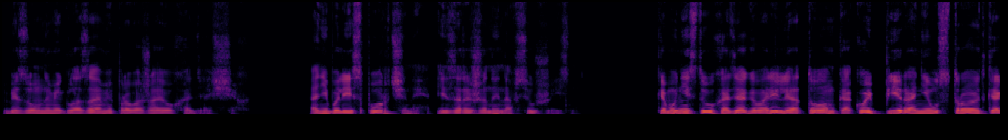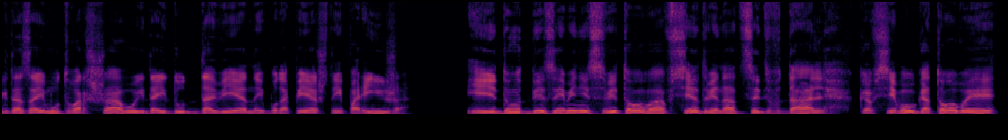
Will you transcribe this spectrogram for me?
безумными глазами провожая уходящих. Они были испорчены и заражены на всю жизнь. Коммунисты, уходя, говорили о том, какой пир они устроят, когда займут Варшаву и дойдут до Вены, Будапешта и Парижа. И идут без имени святого все двенадцать вдаль, ко всему готовые,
